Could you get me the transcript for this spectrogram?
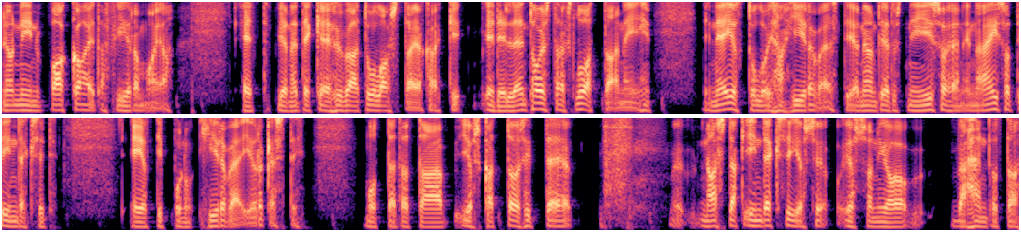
ne on niin vakaita firmoja, et, ja ne tekee hyvää tulosta ja kaikki edelleen toistaiseksi luottaa niihin, niin ne ei ole tullut ihan hirveästi ja ne on tietysti niin isoja, niin nämä isot indeksit – ei ole tippunut hirveän jyrkästi. Mutta tota, jos katsoo sitten Nasdaq-indeksi, jos, jos on jo vähän tota,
